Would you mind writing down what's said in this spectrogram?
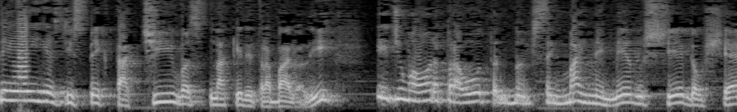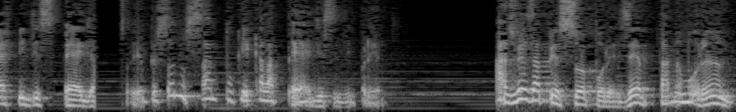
cheias de expectativas naquele trabalho ali, e de uma hora para outra, sem mais nem menos, chega o chefe e despede a pessoa. E a pessoa não sabe por que, que ela perde esses empregos. Às vezes a pessoa, por exemplo, está namorando,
